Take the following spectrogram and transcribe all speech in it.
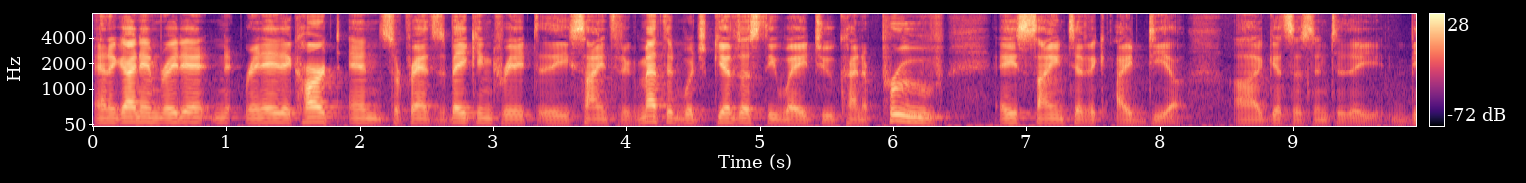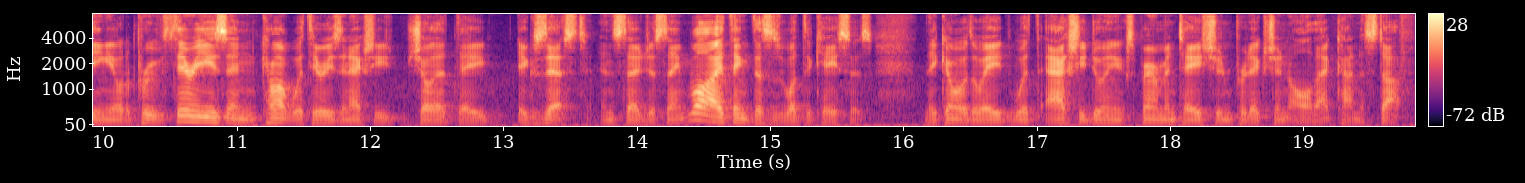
And a guy named Rene Descartes and Sir Francis Bacon create the scientific method, which gives us the way to kind of prove a scientific idea uh, gets us into the being able to prove theories and come up with theories and actually show that they exist instead of just saying, well, I think this is what the case is. They come up with a way with actually doing experimentation, prediction, all that kind of stuff.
